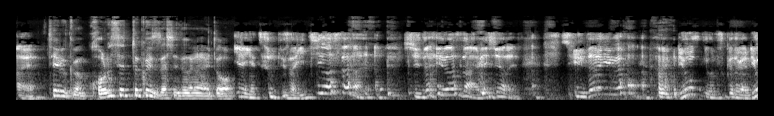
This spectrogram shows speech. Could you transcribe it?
はいてるくんはコルセットクイズ出していただかないと。いやいや、だってさ、一応さ、主題はさ、あれじゃない。主題は、料理を作るから、料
